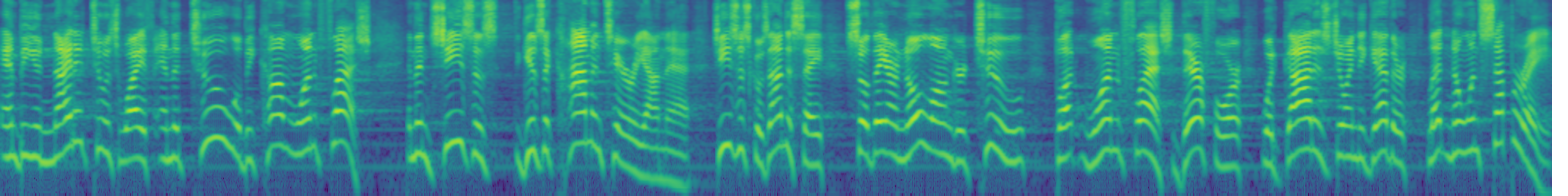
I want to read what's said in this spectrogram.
and be united to his wife, and the two will become one flesh. And then Jesus gives a commentary on that. Jesus goes on to say, So they are no longer two, but one flesh. Therefore, what God has joined together, let no one separate.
